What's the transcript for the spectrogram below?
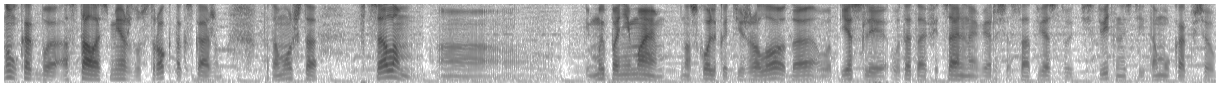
ну, как бы осталась между строк, так скажем, потому что в целом э, мы понимаем, насколько тяжело, да, вот если вот эта официальная версия соответствует действительности и тому, как все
